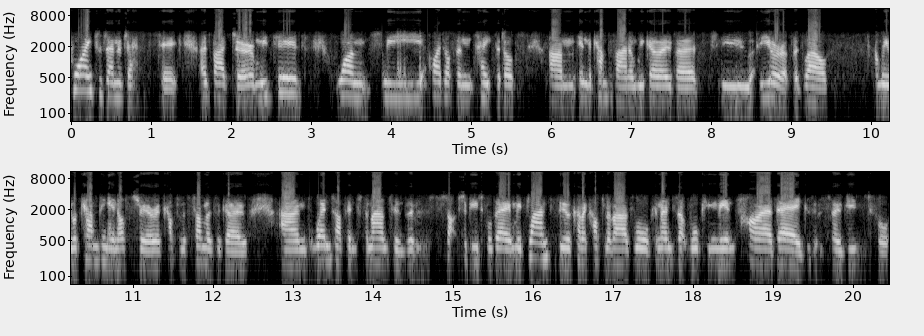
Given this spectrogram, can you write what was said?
quite as energetic as Badger, and we did once. We quite often take the dogs um, in the camper van and we go over to, to Europe as well. And we were camping in Austria a couple of summers ago and went up into the mountains. It was such a beautiful day, and we planned to do a kind of couple of hours walk and ended up walking the entire day because it was so beautiful.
